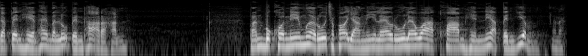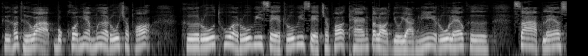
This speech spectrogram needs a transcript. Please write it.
จะเป็นเหตุให้บรรลุเป็นพระอรหันต์ พันบุคคลนี้เมื่อรู้เฉพาะอย่างนี้แล้วรู้แล้วว่าความเห็นเนี่ยเป็นเยี่ยมนะคือเขาถือว่าบุคคลเนี่ยเมื่อรู้เฉพาะ คือรู้ทั่วรู้วิเศษ รู้วิเศษ เฉพาะแทงตลอดอยู่อย่างนี้ รู้แล้วคือ ทราบแล้วส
